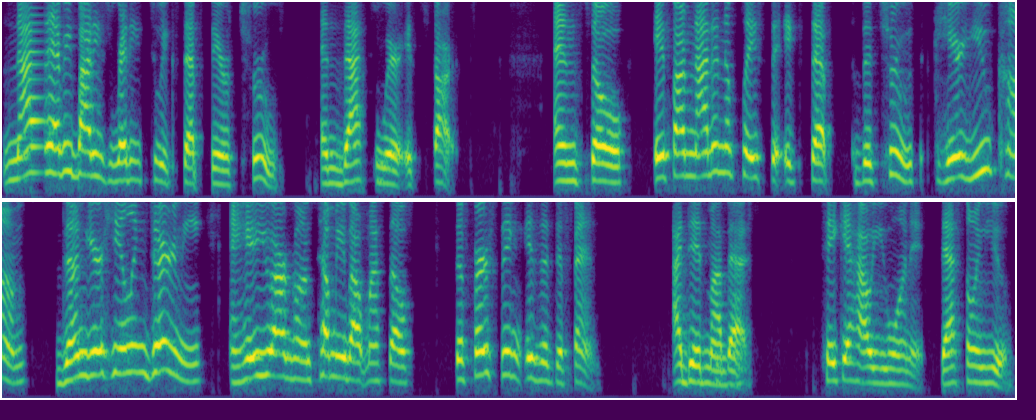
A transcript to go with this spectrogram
not everybody's ready to accept their truth and that's where it starts and so if i'm not in a place to accept the truth. Here you come done your healing journey and here you are going to tell me about myself. The first thing is a defense. I did my mm-hmm. best. Take it how you want it. That's on you.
